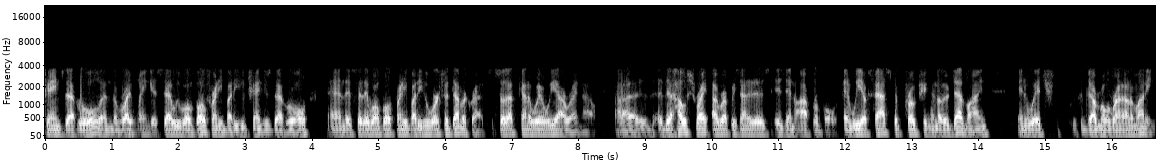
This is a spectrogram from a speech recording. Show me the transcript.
change that rule. And the right wing has said we won't vote for anybody who changes that rule and they said they won't vote for anybody who works with Democrats. So that's kind of where we are right now. Uh, the House right, uh, representatives is inoperable, and we are fast approaching another deadline in which the government will run out of money.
